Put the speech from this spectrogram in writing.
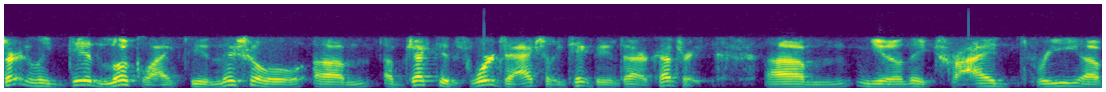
certainly did look like the initial um, objectives were to actually take the entire country. Um, you know, they tried three, uh,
